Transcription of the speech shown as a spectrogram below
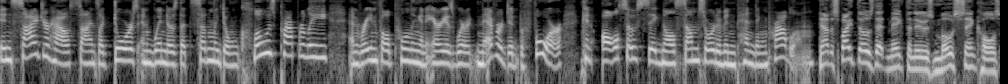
Inside your house, signs like doors and windows that suddenly don't close properly and rainfall pooling in areas where it never did before can also signal some sort of impending problem. Now, despite those that make the news, most sinkholes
